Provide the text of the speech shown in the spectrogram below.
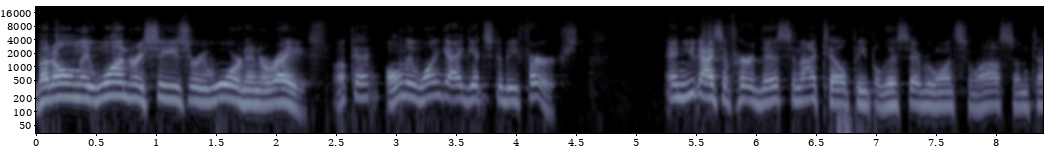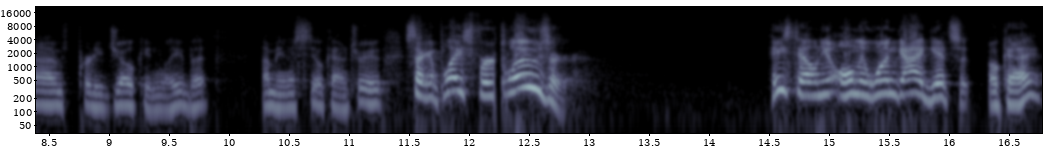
but only one receives a reward in a race. Okay, only one guy gets to be first. And you guys have heard this, and I tell people this every once in a while, sometimes pretty jokingly, but I mean, it's still kind of true. Second place, first loser. He's telling you only one guy gets it, okay?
